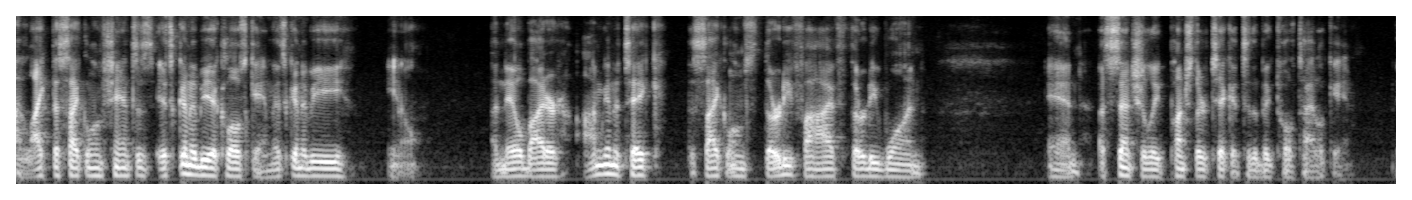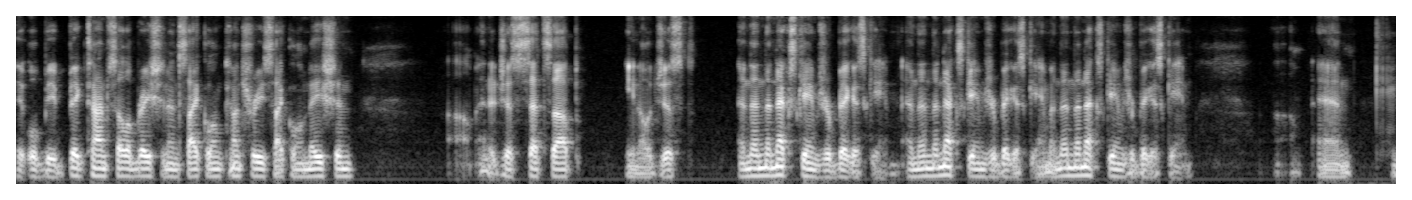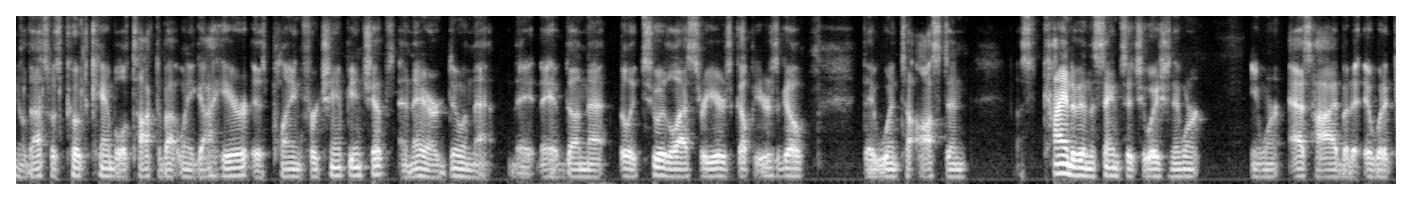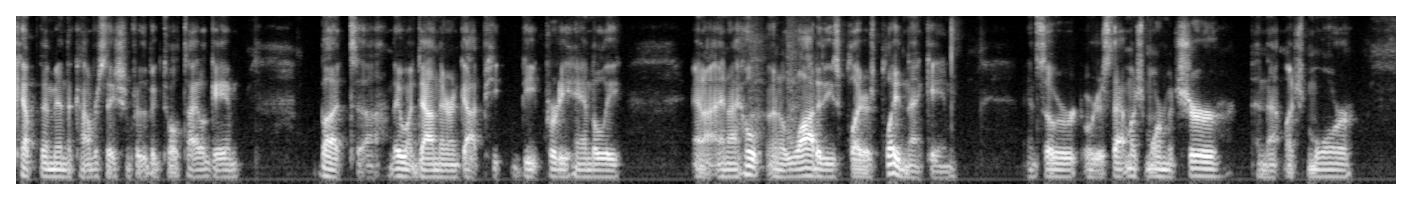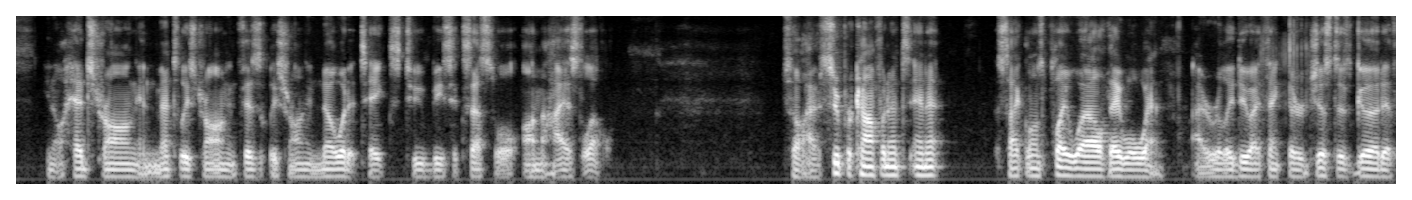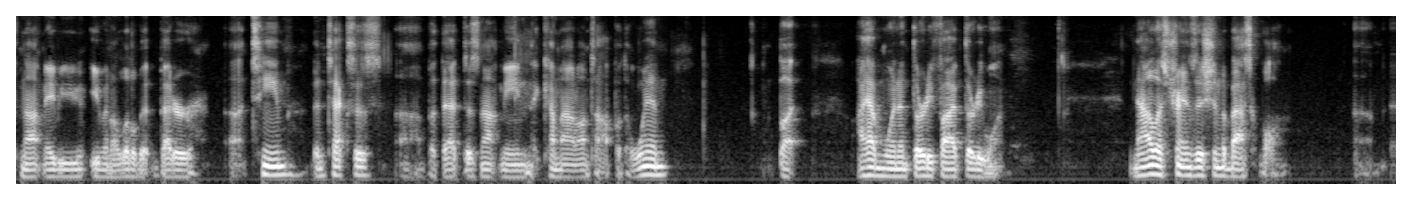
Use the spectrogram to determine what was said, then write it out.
I like the Cyclones' chances. It's going to be a close game. It's going to be, you know, a nail biter. I'm going to take the Cyclones 35 31 and essentially punch their ticket to the Big 12 title game. It will be a big time celebration in Cyclone Country, Cyclone Nation, um, and it just sets up, you know, just and then the next game's your biggest game, and then the next game's your biggest game, and then the next game's your biggest game, um, and you know that's what Coach Campbell talked about when he got here is playing for championships, and they are doing that. They they have done that really two of the last three years. A couple years ago, they went to Austin, kind of in the same situation. They weren't you weren't as high, but it, it would have kept them in the conversation for the Big 12 title game. But uh, they went down there and got p- beat pretty handily, and I, and I hope and a lot of these players played in that game, and so we're, we're just that much more mature and that much more you know headstrong and mentally strong and physically strong and know what it takes to be successful on the highest level. So i have super confidence in it. Cyclones play well they will win i really do i think they're just as good if not maybe even a little bit better uh, team than texas uh, but that does not mean they come out on top with a win but i have them winning 35-31 now let's transition to basketball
